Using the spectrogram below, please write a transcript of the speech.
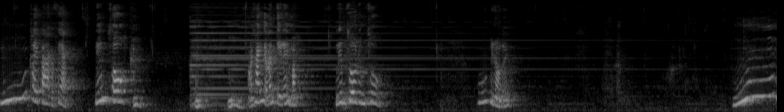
อืมไข่ปลากับแซ่บลืมโซ่อืมอืมอืมเอาใช้กับมันตีเลยมาลืมโซ่ลืมโซ่โอ้พี่น้องเลย อืม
